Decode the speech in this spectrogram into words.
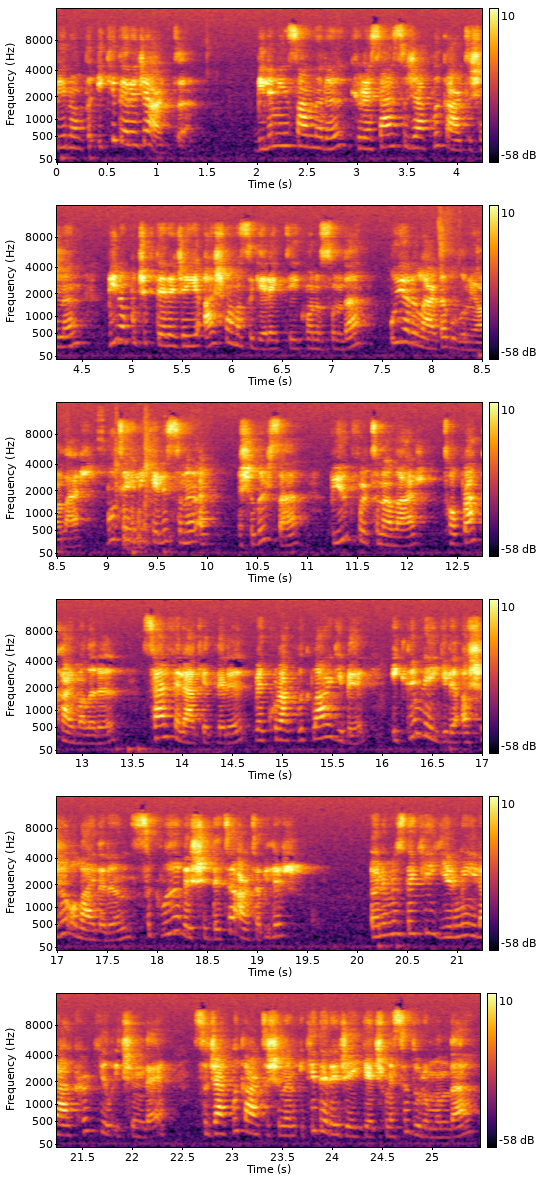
1.2 derece arttı. Bilim insanları küresel sıcaklık artışının 1.5 dereceyi aşmaması gerektiği konusunda uyarılarda bulunuyorlar. Bu tehlikeli sınır aşılırsa büyük fırtınalar, toprak kaymaları, sel felaketleri ve kuraklıklar gibi iklimle ilgili aşırı olayların sıklığı ve şiddeti artabilir. Önümüzdeki 20 ila 40 yıl içinde sıcaklık artışının 2 dereceyi geçmesi durumunda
